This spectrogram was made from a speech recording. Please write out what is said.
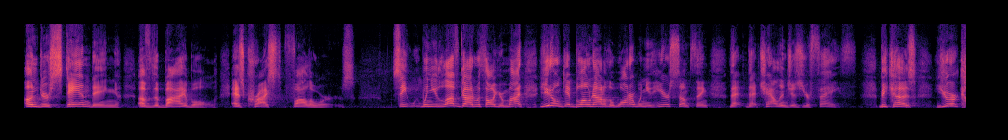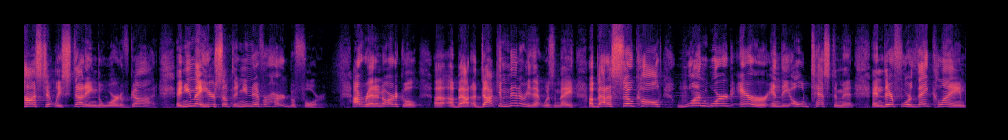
understanding of the Bible as Christ's followers. See, when you love God with all your mind, you don't get blown out of the water when you hear something that, that challenges your faith because you're constantly studying the Word of God. And you may hear something you never heard before. I read an article uh, about a documentary that was made about a so called one word error in the Old Testament, and therefore they claimed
